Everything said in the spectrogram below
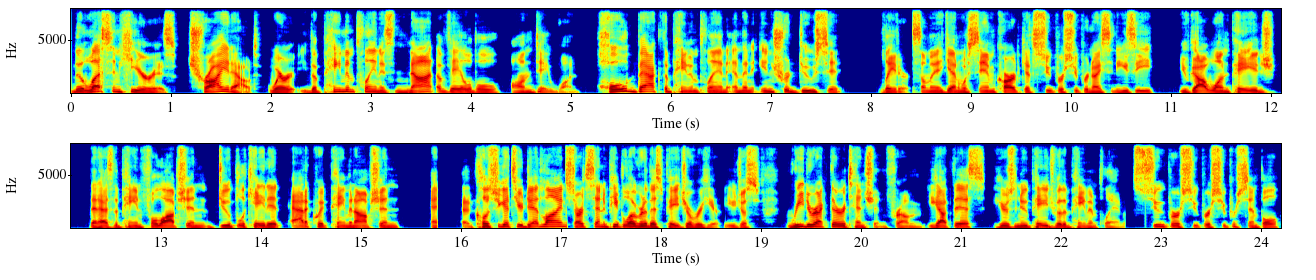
The lesson here is try it out where the payment plan is not available on day one. Hold back the payment plan and then introduce it later. Something again with Samcart gets super, super nice and easy. You've got one page that has the pay in full option, duplicate it, add a quick payment option. Uh, closer you get to your deadline, start sending people over to this page over here. You just redirect their attention from you got this, here's a new page with a payment plan. Super, super, super simple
